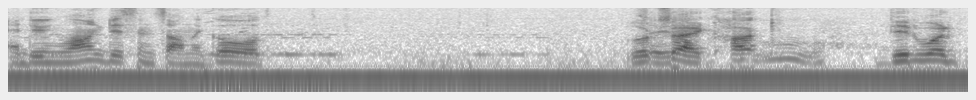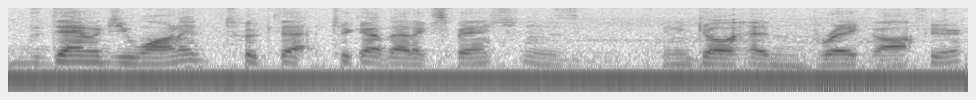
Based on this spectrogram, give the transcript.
and doing long distance on the gold. Looks So- like Huck Ooh. did what the damage he wanted. Took that. Took out that expansion. and Is gonna go ahead and break off here.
